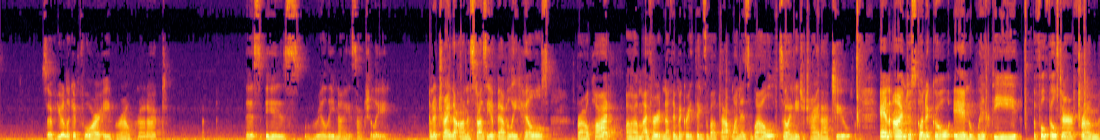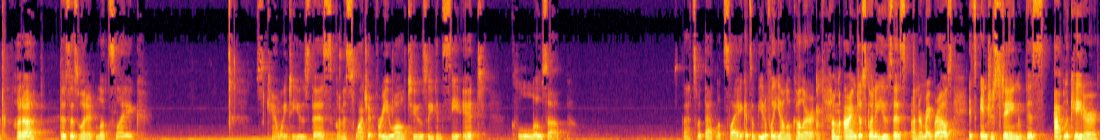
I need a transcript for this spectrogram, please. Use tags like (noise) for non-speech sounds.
So if you're looking for a brow product, this is really nice actually. I'm gonna try the Anastasia Beverly Hills Brow Pot. Um, I've heard nothing but great things about that one as well, so I need to try that too. And I'm just gonna go in with the, the Faux Filter from Huda. This is what it looks like. Can't wait to use this. I'm gonna swatch it for you all too so you can see it close up. That's what that looks like. It's a beautiful yellow color. Um, I'm just to use this under my brows. It's interesting, this applicator,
